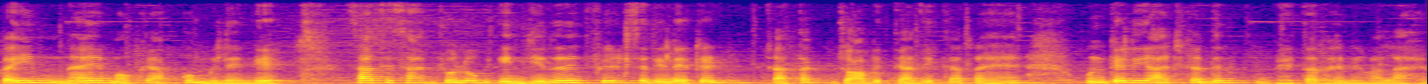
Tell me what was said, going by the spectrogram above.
कई नए मौके आपको मिलेंगे। साथ ही साथ जो लोग इंजीनियरिंग फ़ील्ड से रिलेटेड तक जॉब इत्यादि कर रहे हैं, उनके लिए आज का दिन बेहतर रहने वाला है।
